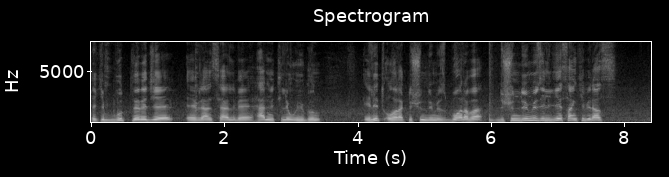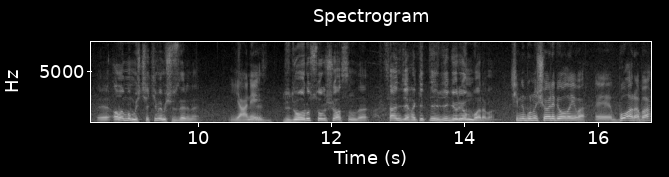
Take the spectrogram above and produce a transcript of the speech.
Peki bu derece evrensel ve her niteliğe uygun elit olarak düşündüğümüz bu araba düşündüğümüz ilgiye sanki biraz e, alamamış, çekememiş üzerine. Yani E, doğru soru şu aslında. Sence hak ettiği ilgiyi görüyor mu bu araba? şimdi bunun şöyle bir olayı var. Ee, bu araba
